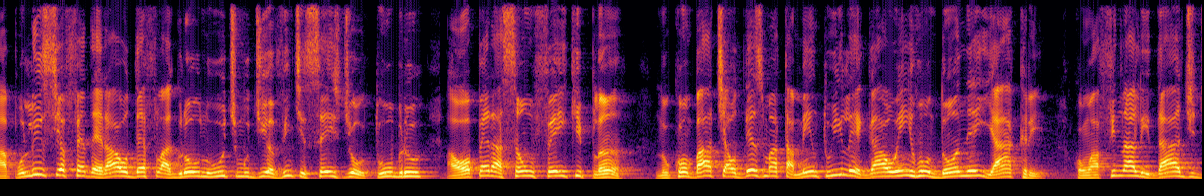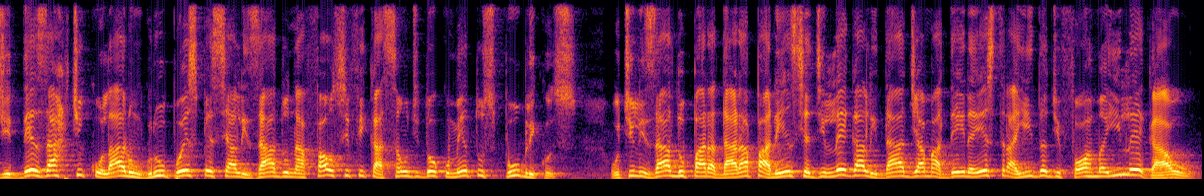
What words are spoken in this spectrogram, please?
A Polícia Federal deflagrou no último dia 26 de outubro a Operação Fake Plan, no combate ao desmatamento ilegal em Rondônia e Acre, com a finalidade de desarticular um grupo especializado na falsificação de documentos públicos, utilizado para dar aparência de legalidade à madeira extraída de forma ilegal.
